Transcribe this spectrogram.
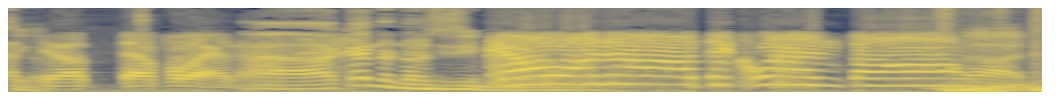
te Eh, tiraste afuera. Ah, acá no nos hicimos. ¿Cómo no? Te cuento. Dale.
